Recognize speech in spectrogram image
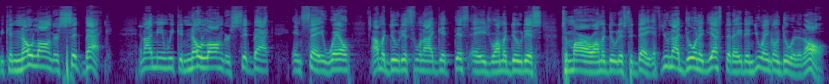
We can no longer sit back and I mean, we can no longer sit back and say, well, I'm going to do this when I get this age, or I'm going to do this tomorrow, or I'm going to do this today. If you're not doing it yesterday, then you ain't going to do it at all.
